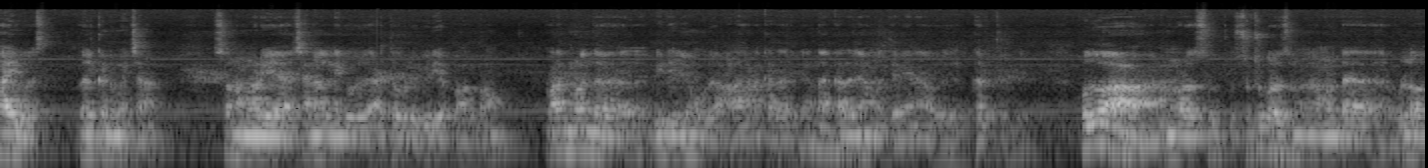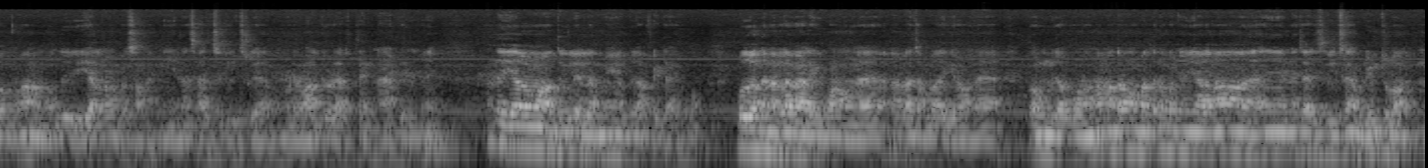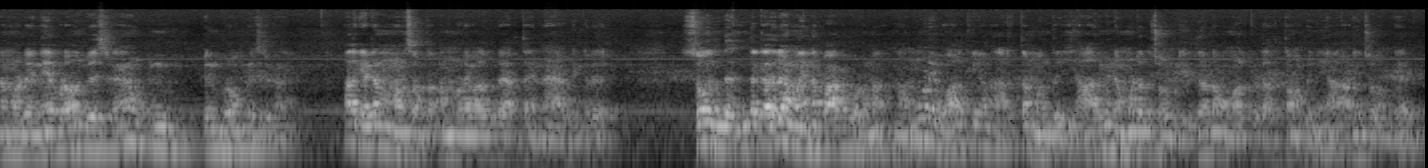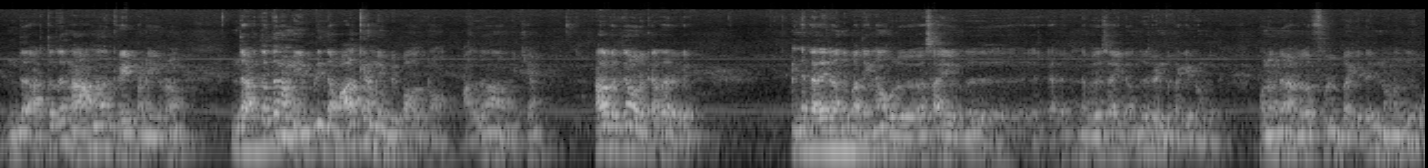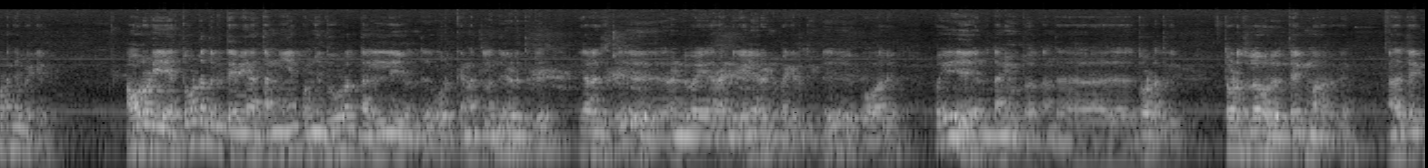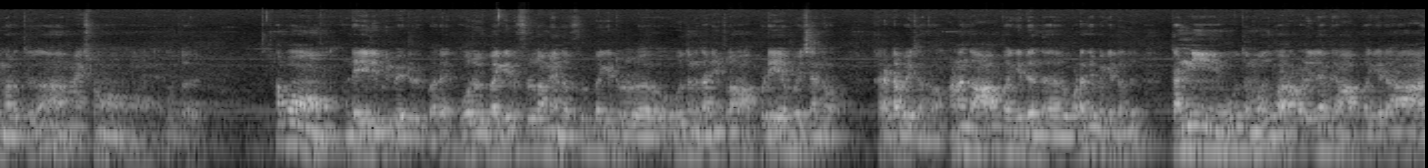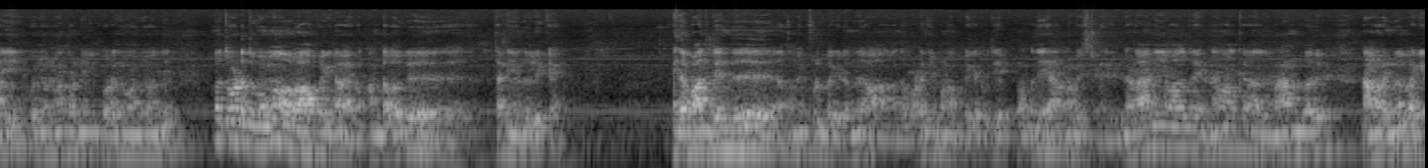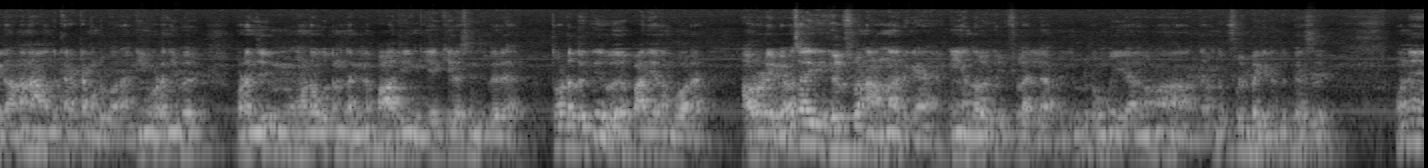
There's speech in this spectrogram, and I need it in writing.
Hi verse welcome to my channel so நம்மளுடைய channel இன்றைக்கி ஒரு அடுத்த ஒரு வீடியோ பார்க்க போகிறோம் வழக்கம் போல இந்த வீடியோலையும் ஒரு அழகான கதை இருக்குது அந்த கதையிலையும் நமக்கு தேவையான ஒரு கருத்து இருக்குது பொதுவாக நம்மளோட சுற்று சுற்றுப்புற சூழ்நிலை நம்மள்கிட்ட உள்ளவங்களாம் நம்ம வந்து ஏளனமாக பேசுவாங்க. நீ என்ன சாதிச்சு வச்சிருக்க உன்னோட வாழ்க்கையோட அர்த்தம் என்ன? அப்படின்னு அந்த ஏளனமாக அதுக்குள்ள எல்லாமே வந்து அஃபெக்ட் ஆகிருக்கும் பொதுவாக அந்த நல்லா வேலைக்கு போனவங்க நல்லா சம்பாதிக்கிறவங்க கவர்மெண்ட் ஜாப் போனவங்க மற்றவங்க பார்த்தோன்னா கொஞ்சம் ஏழனா என்ன சாதிச்சு வச்சிருக்கேன் அப்படின்னு சொல்லுவாங்க. நம்மளுடைய நேர்படாவும் பேசியிருக்காங்க நம்ம பின் பின்புறவும் பேசியிருக்காங்க. அதை கேட்டால் நம்ம மனசு அர்த்தம் நம்மளுடைய வாழ்க்கையுடைய அர்த்தம் என்ன அப்படிங்கிறது. ஸோ இந்த இந்த கதையில் நம்ம என்ன பார்க்க போகிறோம்னா நம்மளுடைய வாழ்க்கையான அர்த்தம் வந்து யாருமே நம்மகிட்ட வந்து சொல்ல முடியாது. இதுதான் நம்ம வாழ்க்கையோட அர்த்தம் அப்படின்னு யாராலையும் சொல்ல முடியாது. இந்த அர்த்தத்தை நாம தான் கிரியேட் பண்ணிக்கிறோம். இந்த அர்த்தத்தை நம்ம எப்படி இந்த வாழ்க்கையை நம்ம எப்படி பார்க்குறோம்? அதுதான் முக்கியம். அதை பற்றி தான் ஒரு கதை இருக்குது இந்த கதையில் வந்து பார்த்தீங்கன்னா ஒரு விவசாயி வந்து இருக்கார். அந்த விவசாயிகிட்ட வந்து ரெண்டு பக்கெட் உண்டு. ஒன்று வந்து நல்ல ஃபுல் பக்கெட்டு இன்னொன்று வந்து உடஞ்ச பக்கெட் அவருடைய தோட்டத்துக்கு தேவையான தண்ணியை கொஞ்சம் தூரம் தள்ளி வந்து ஒரு கிணத்துலேருந்து எடுத்துகிட்டு இறச்சிட்டு ரெண்டு பை ரெண்டு கையிலையும் ரெண்டு பக்கெட் தூக்கிட்டு போவார். போய் அந்த தண்ணி ஊற்றுவார் அந்த தோட்டத்துக்கு. தோட்டத்தில் ஒரு தேக்கு மரம் இருக்குது அந்த தேக்கு மரத்துக்கு தான் மேக்ஸிமம் ஊற்றுவார் அப்போ டெய்லி இப்படி போயிட்டு இருப்பார் ஒரு பக்கெட் ஃபுல்லாமே அந்த ஃபுல் பக்கெட் ஊற்றின தண்ணி ஃபுல்லாக அப்படியே போய் சேர்ந்துடும் கரெக்டாக போய் சேர்ந்துடும் ஆனால் அந்த ஆஃப் பக்கெட் அந்த உடஞ்ச பக்கெட் வந்து தண்ணி ஊற்றும் போது வர வழியில் அப்படியே ஆஃப் பக்கெட்டாக ஆகி கொஞ்சம் கொஞ்சமாக தண்ணி குறைஞ்சு கொஞ்சம் வந்து தோட்டத்துக்கு போகும்போது ஒரு ஆஃப் பக்கெட்டாக ஆகிடும் அந்த அளவுக்கு தண்ணி வந்து லீக் ஆகிடும் இதை பார்த்துட்டு இருந்து உடனே ஃபுல் பக்கெட் வந்து அந்த உடஞ்சி போன பக்கெட் பற்றி எப்போ வந்து யாருமே பேசிட்டு என்னடா நீ வாழ்ற? என்ன வாழ்க்கை? அது நான் பாரு நாம ரெண்டு பேக்கெட் பக்கெட் ஆனால் நான் வந்து கரெக்டாக கொண்டு போகிறேன் நீ உடஞ்சி பாரு உடஞ்சி உன்னோட ஊற்றின தண்ணியில் பாதி இங்கேயே கீழே செஞ்சு போயிரு. தோட்டத்துக்கு பாதியாக தான் போகிற அவருடைய விவசாயிக்கு ஹெல்ப்ஃபுல்லாக நான் தான் இருக்கேன். நீ அந்த அளவுக்கு ஹெல்ப்ஃபுல்லாக இல்லை அப்படின்னு சொல்லிட்டு ரொம்ப ஏளனமாக அந்த வந்து ஃபுல் பக்கெட் வந்து பேசுது. உடனே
